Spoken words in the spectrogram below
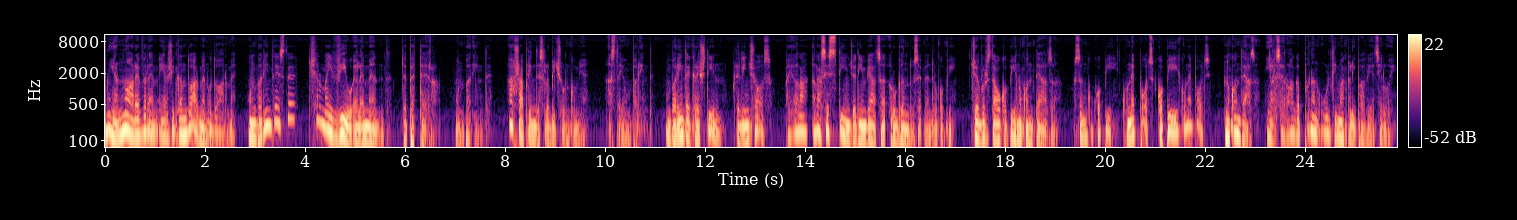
nu, el nu are vreme, el și când doarme, nu doarme. Un părinte este cel mai viu element de pe Terra, un părinte. Așa plin de slăbiciuni cum e. Asta e un părinte. Un părinte creștin, credincios, Păi ăla, ăla se stinge din viață rugându-se pentru copii. Ce vârstă au copiii nu contează. Sunt cu copii, cu nepoți, copiii cu nepoți. Nu contează. El se roagă până în ultima clipă a vieții lui.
